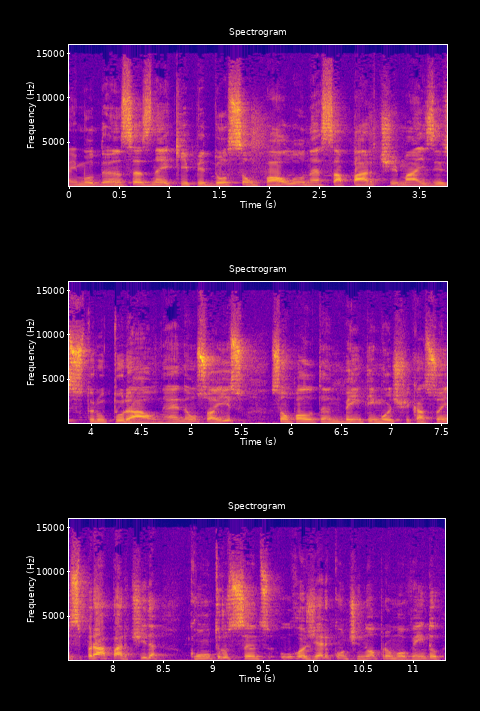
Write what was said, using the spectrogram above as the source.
Em mudanças na equipe do São Paulo nessa parte mais estrutural, né? Não só isso, São Paulo também tem modificações para a partida contra o Santos. O Rogério continua promovendo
